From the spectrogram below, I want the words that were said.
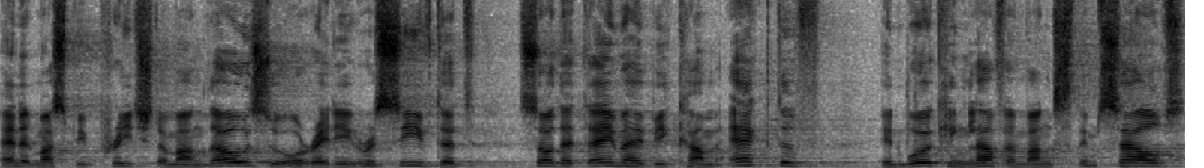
and it must be preached among those who already received it so that they may become active in working love amongst themselves,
